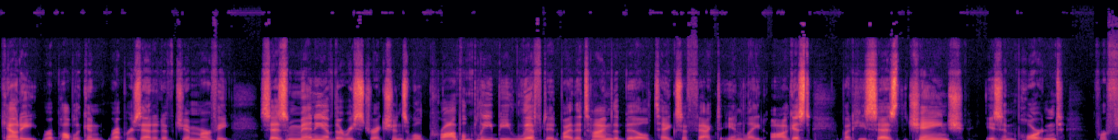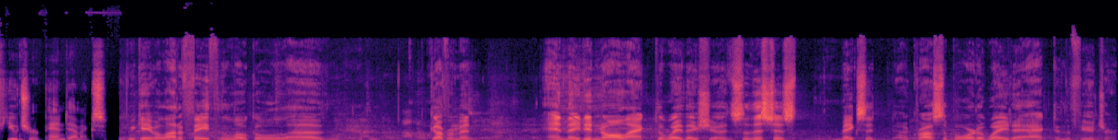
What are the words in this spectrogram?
County Republican Representative Jim Murphy says many of the restrictions will probably be lifted by the time the bill takes effect in late August, but he says the change is important for future pandemics. We gave a lot of faith in the local uh, government, and they didn't all act the way they should. So this just makes it across the board a way to act in the future.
